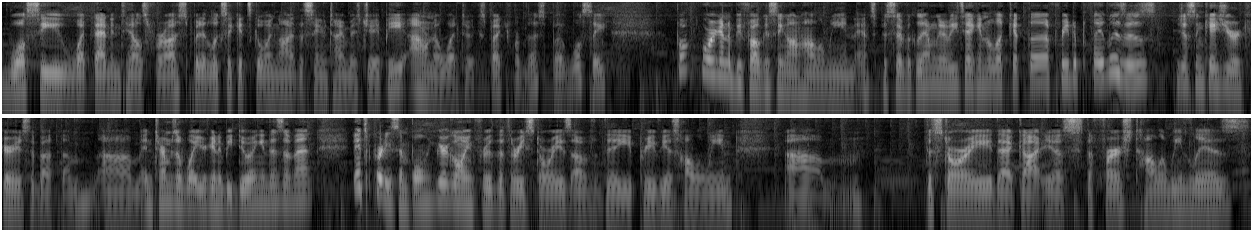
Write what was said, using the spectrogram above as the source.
we'll see what that entails for us, but it looks like it's going on at the same time as JP. I don't know what to expect from this, but we'll see. But we're going to be focusing on Halloween, and specifically, I'm going to be taking a look at the free to play Lizzes, just in case you're curious about them. Um, in terms of what you're going to be doing in this event, it's pretty simple. You're going through the three stories of the previous Halloween. Um, the story that got us the first Halloween Liz,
